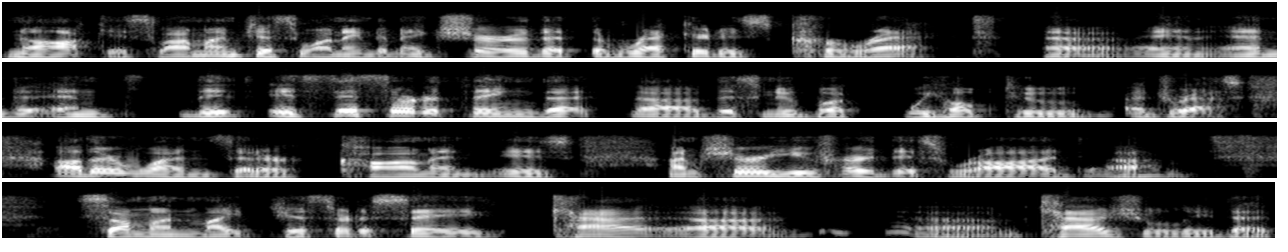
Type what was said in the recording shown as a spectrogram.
knock Islam. I'm just wanting to make sure that the record is correct. Uh, and and and th- it's this sort of thing that uh, this new book we hope to address. Other ones that are common is I'm sure you've heard this, Rod. Um, someone might just sort of say ca- uh, um, casually that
